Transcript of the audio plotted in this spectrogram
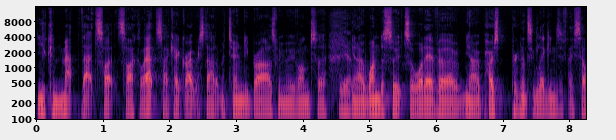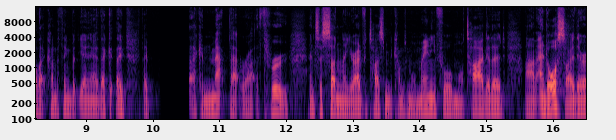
you can map that cycle out say okay great we start at maternity bras we move on to Yeah. you know wonder suits or whatever you know post pregnancy leggings if they sell that kind of thing but yeah you know, they, they they they can map that right through and so suddenly your advertising becomes more meaningful more targeted um, and also they're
